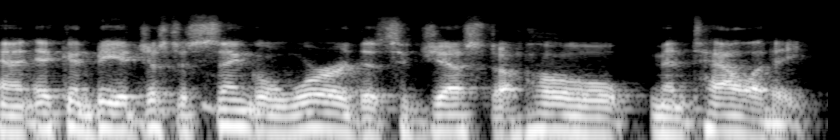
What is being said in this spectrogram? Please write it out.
And it can be just a single word that suggests a whole mentality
